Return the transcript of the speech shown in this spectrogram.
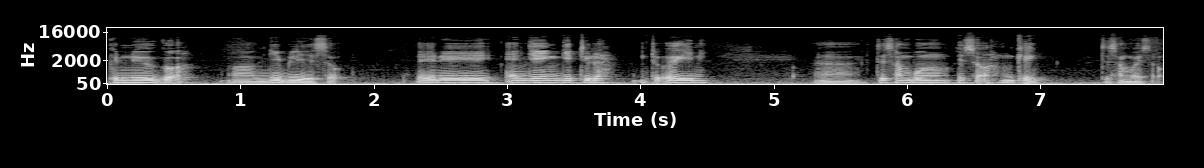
Kena juga. Ha, pergi beli esok. Jadi engine gitulah untuk hari ni. Ha, kita sambung esok lah mungkin. Kita sambung esok.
